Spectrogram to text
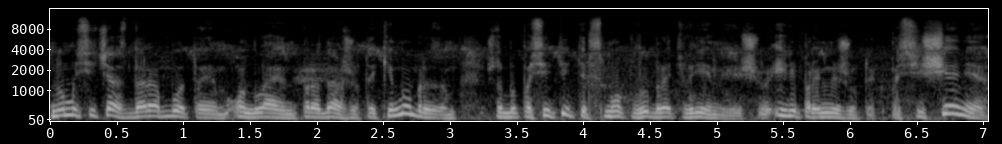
Но мы сейчас доработаем онлайн-продажу таким образом, чтобы посетитель смог выбрать время еще или промежуток посещения,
